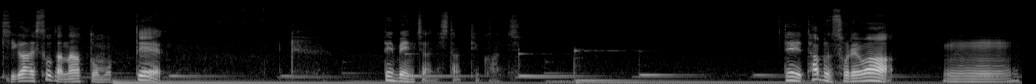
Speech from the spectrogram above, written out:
気が合いそうだなと思ってでベンチャーにしたっていう感じ。で多分それはうん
